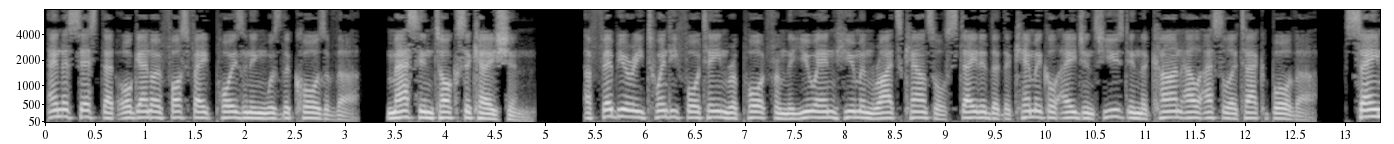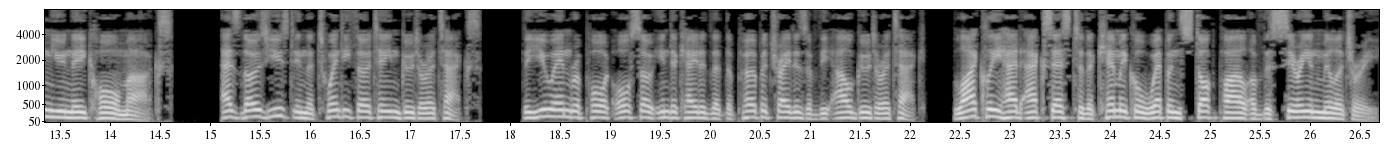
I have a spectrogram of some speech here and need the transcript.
And assessed that organophosphate poisoning was the cause of the mass intoxication. A February 2014 report from the UN Human Rights Council stated that the chemical agents used in the Khan al-Assal attack bore the same unique hallmarks as those used in the 2013 Ghouta attacks. The UN report also indicated that the perpetrators of the al-Ghouta attack likely had access to the chemical weapons stockpile of the Syrian military.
